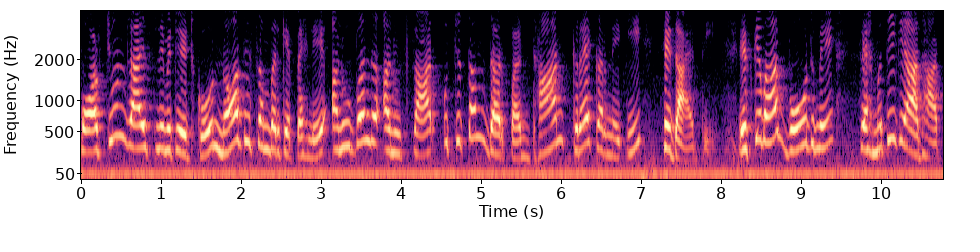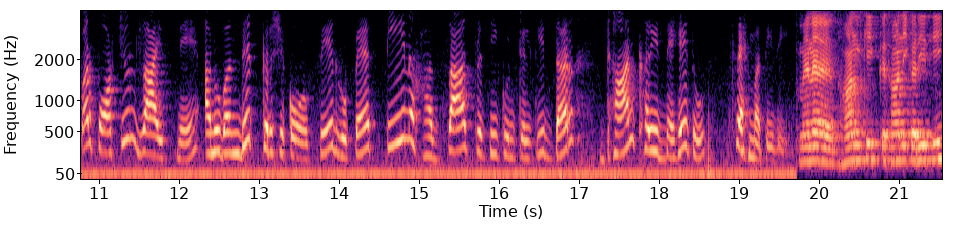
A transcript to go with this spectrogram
फॉर्चून राइस लिमिटेड को 9 दिसंबर के पहले अनुबंध अनुसार उच्चतम दर पर धान क्रय करने की हिदायत दी। इसके बाद बोर्ड में सहमति के आधार पर फॉर्च्यून राइस ने अनुबंधित कृषकों से रुपए तीन हज़ार प्रति क्विंटल की दर धान खरीदने हेतु सहमति दी। मैंने धान की किसानी करी थी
